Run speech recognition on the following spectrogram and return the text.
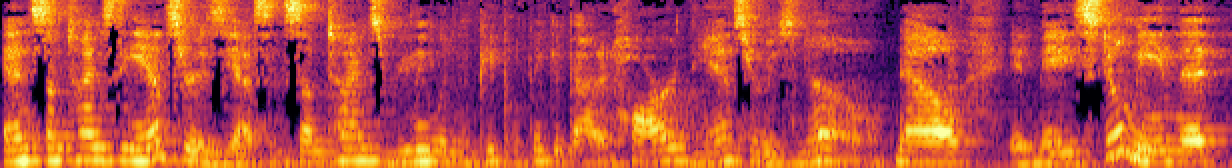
And sometimes the answer is yes, and sometimes really when people think about it hard, the answer is no. Now, it may still mean that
